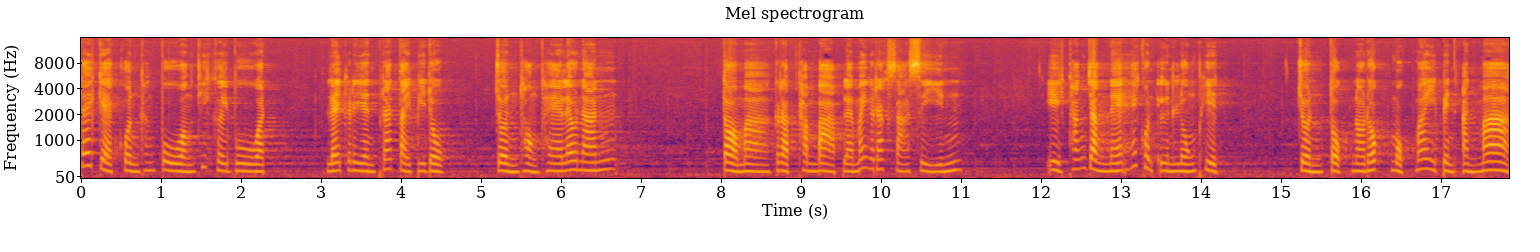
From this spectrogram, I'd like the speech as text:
ได้แก่คนทั้งปวงที่เคยบวชและเรียนพระไตรปิฎกจนท่องแท้แล้วนั้น ต่อมากลับทำบาปและไม่รักษาศีล อีกทั้งยังแนะให้คนอื่นหลงผิด จนตกนรกหมกไหมเป็นอันมาก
